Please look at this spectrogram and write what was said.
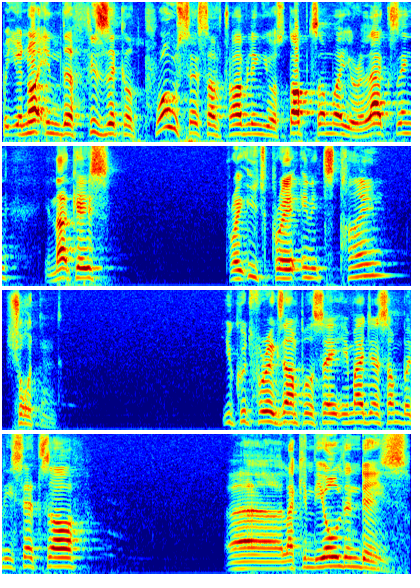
but you're not in the physical process of traveling, you're stopped somewhere, you're relaxing. In that case, pray each prayer in its time, shortened. You could, for example, say, imagine somebody sets off, uh, like in the olden days.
